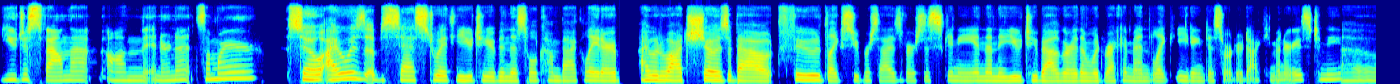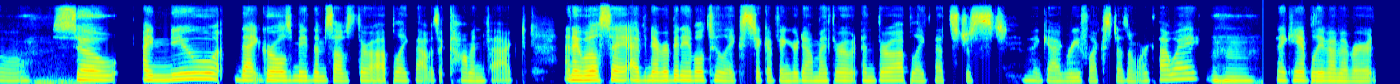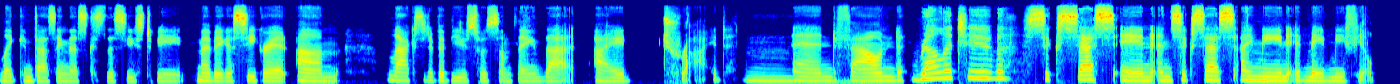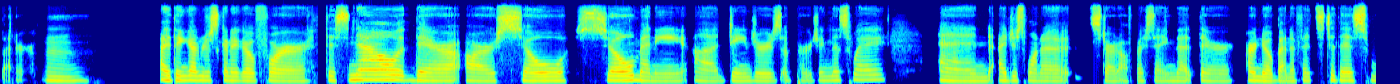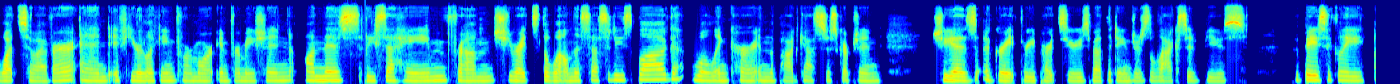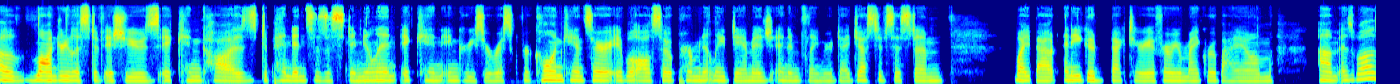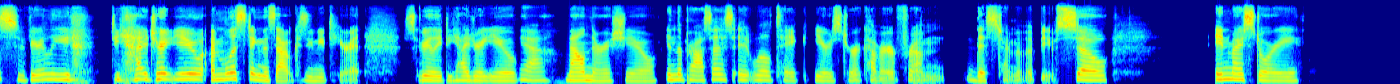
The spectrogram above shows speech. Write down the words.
You just found that on the internet somewhere? So I was obsessed with YouTube, and this will come back later. I would watch shows about food like supersize versus skinny, and then the YouTube algorithm would recommend like eating disorder documentaries to me. Oh. So I knew that girls made themselves throw up, like that was a common fact. And I will say I've never been able to like stick a finger down my throat and throw up. Like that's just my gag reflex doesn't work that way. hmm And I can't believe I'm ever like confessing this because this used to be my biggest secret. Um, laxative abuse was something that I tried Mm. and found relative success in. And success, I mean, it made me feel better. Mm. I think I'm just going to go for this now. There are so, so many uh, dangers of purging this way. And I just want to start off by saying that there are no benefits to this whatsoever. And if you're looking for more information on this, Lisa Hayim from She Writes the Well Necessities blog, we'll link her in the podcast description. She has a great three part series about the dangers of laxative abuse. But basically, a laundry list of issues. It can cause dependence as a stimulant. It can increase your risk for colon cancer. It will also permanently damage and inflame your digestive system, wipe out any good bacteria from your microbiome, um, as well as severely dehydrate you. I'm listing this out because you need to hear it. Severely dehydrate you, Yeah. malnourish you. In the process, it will take years to recover from this time of abuse. So, in my story,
